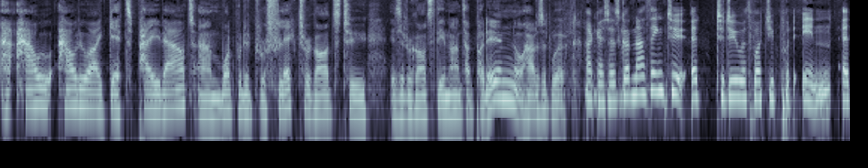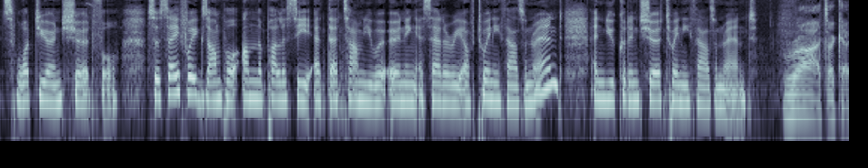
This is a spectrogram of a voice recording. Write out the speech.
how how do I get paid out? Um, what would it reflect regards to? Is it regards to the amount I put in, or how does it work? Okay, so it's got nothing to it to do with what you put in. It's what you're insured for. So, say for example, on the policy at that time you were earning a salary of twenty thousand rand, and you could insure twenty thousand rand. Right. Okay.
